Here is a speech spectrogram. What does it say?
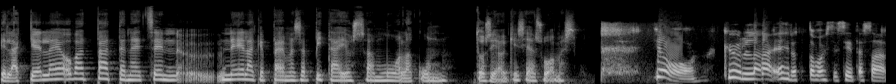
eläkkeellä ja ovat päättäneet sen, ne eläkepäivänsä pitää jossain muualla kuin tosiaankin siellä Suomessa. Joo, kyllä, ehdottomasti siitä saa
